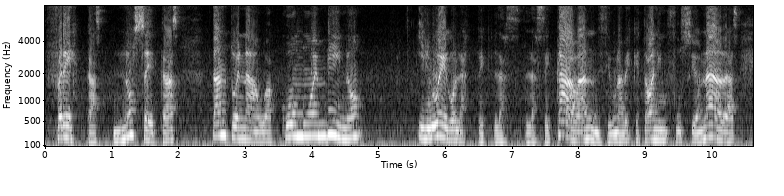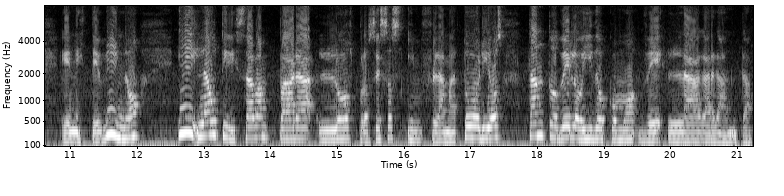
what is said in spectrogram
frescas, no secas, tanto en agua como en vino, y luego las, las, las secaban, es decir, una vez que estaban infusionadas en este vino, y la utilizaban para los procesos inflamatorios tanto del oído como de la garganta.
